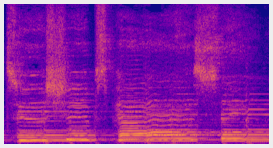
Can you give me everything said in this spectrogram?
two ships passing.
